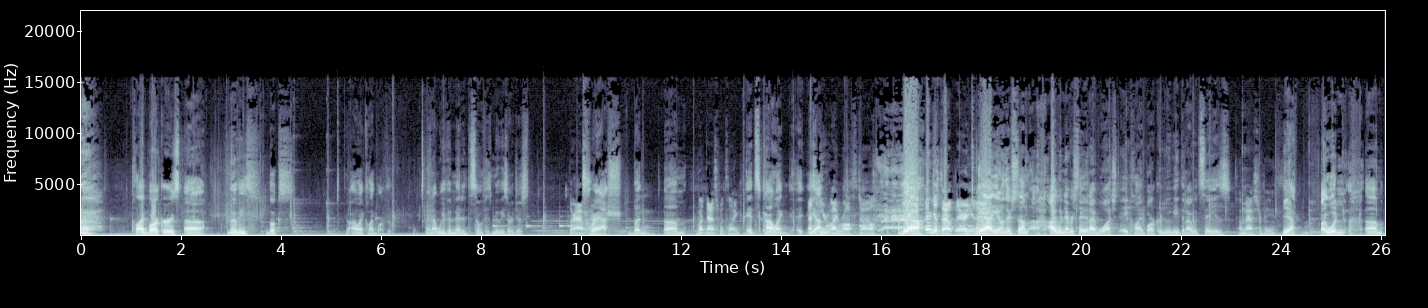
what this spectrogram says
Clive Barker's uh, movies, books. You know, I like Clive Barker. And uh, we've admitted that some of his movies are just They're out there. trash. But um, But that's with like it's kind of like, uh, that's yeah. Eli Roth style. Yeah. They're just out there, you know. Yeah, you know, and there's some. I would never say that I've watched a Clive Barker movie that I would say is. A masterpiece. Yeah, I wouldn't. Um,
